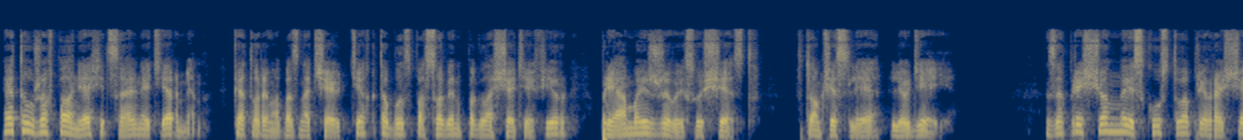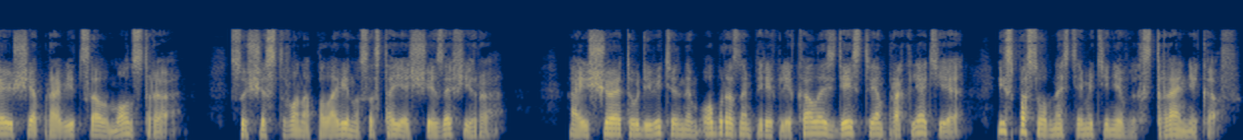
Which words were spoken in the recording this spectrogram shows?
Это уже вполне официальный термин, которым обозначают тех, кто был способен поглощать эфир прямо из живых существ, в том числе людей. Запрещенное искусство, превращающее провидца в монстра, существо наполовину состоящее из эфира. А еще это удивительным образом перекликалось с действием проклятия и способностями теневых странников.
